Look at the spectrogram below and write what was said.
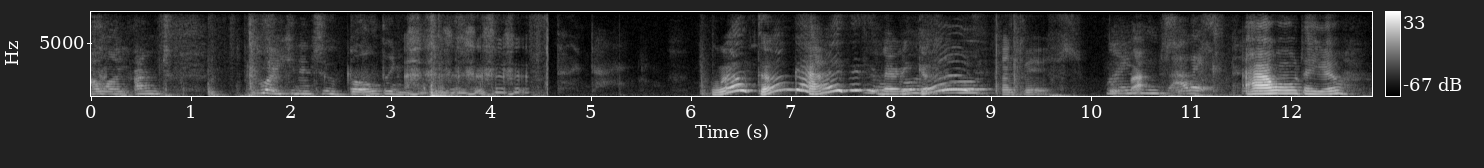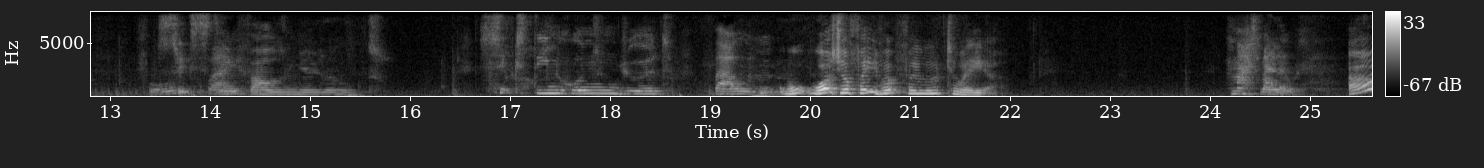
And, like, and breaking into a building. Well done, guys. This is very good. and this. My name's Alex. How old are you? 16,000 years old. Sixteen hundred thousand What's your favourite food to eat? marshmallows. Oh,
